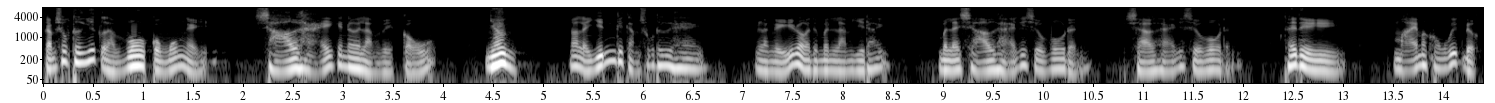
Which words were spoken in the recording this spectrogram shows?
Cảm xúc thứ nhất là vô cùng muốn nghỉ sợ hãi cái nơi làm việc cũ. Nhưng nó lại dính cái cảm xúc thứ hai là nghĩ rồi thì mình làm gì đây? Mình lại sợ hãi cái sự vô định sợ hãi cái sự vô định. Thế thì mãi mà không quyết được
